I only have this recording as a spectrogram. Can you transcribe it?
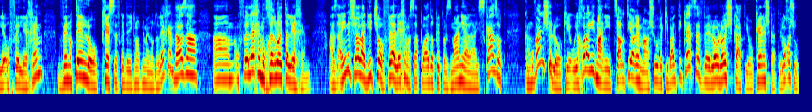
לאופה לחם ונותן לו כסף כדי לקנות ממנו את הלחם, ואז האופה לחם מוכר לו את הלחם. אז האם אפשר להגיד שאופה הלחם עשה פה other people's money על העסקה הזאת? כמובן שלא, כי הוא יכול להגיד, מה, אני ייצרתי הרי משהו וקיבלתי כסף ולא לא השקעתי, או כן השקעתי, לא חשוב.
